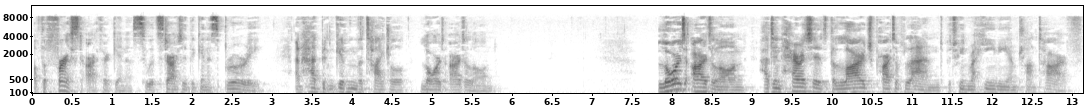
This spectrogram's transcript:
of the first Arthur Guinness who had started the Guinness Brewery and had been given the title Lord Ardilaun. Lord Ardilaun had inherited the large part of land between Raheny and Clontarf,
